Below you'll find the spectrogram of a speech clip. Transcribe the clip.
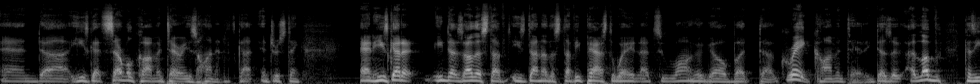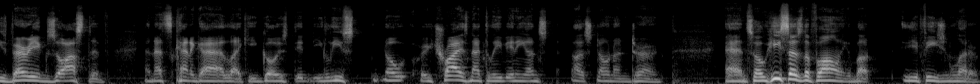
and uh, he's got several commentaries on it. It's got interesting. And he's got it. He does other stuff. He's done other stuff. He passed away not too long ago, but uh, great commentator. He does. I love because he's very exhaustive, and that's the kind of guy I like. He goes. He leaves no, or he tries not to leave any un, uh, stone unturned. And so he says the following about the Ephesian letter.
